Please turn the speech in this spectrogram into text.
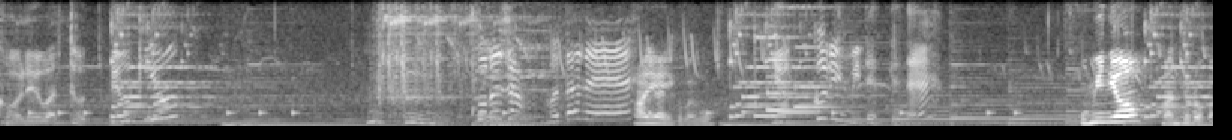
거래와 도떼기요? 소대장 맞다네 아니야 이거 말고 ゆっくり見てってね 곰인형 만들어봐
